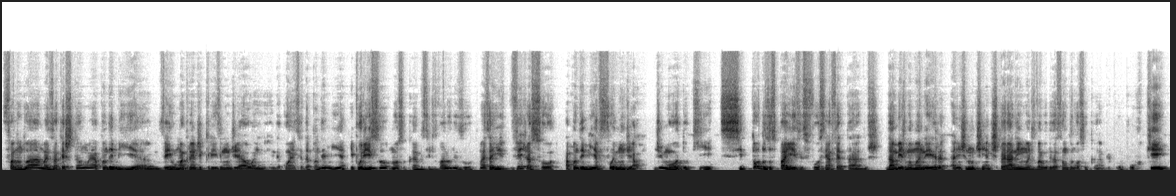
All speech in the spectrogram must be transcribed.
falando, ah, mas a questão é a pandemia, veio uma grande crise mundial em, em, decorrência da pandemia e por isso nosso câmbio se desvalorizou. Mas aí, veja só, a pandemia foi mundial de modo que, se todos os países fossem afetados da mesma maneira, a gente não tinha que esperar nenhuma desvalorização do nosso câmbio. O porquê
